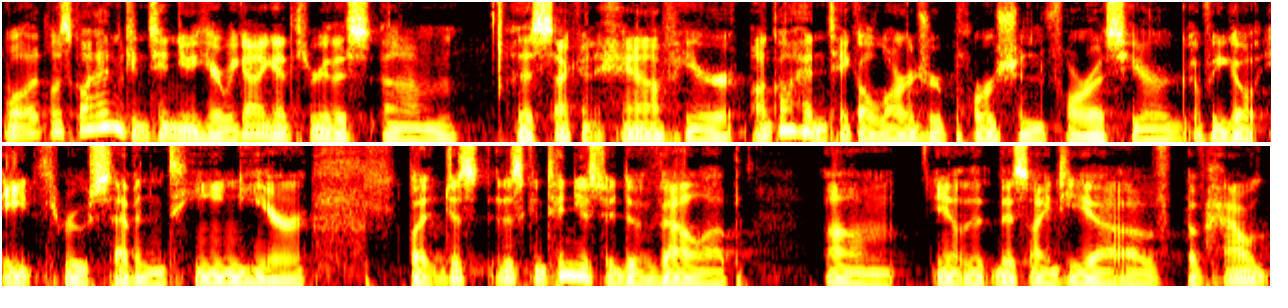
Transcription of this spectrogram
well, let's go ahead and continue here. We got to get through this um, this second half here. I'll go ahead and take a larger portion for us here. If we go eight through seventeen here. But just this continues to develop, um, you know, th- this idea of of how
